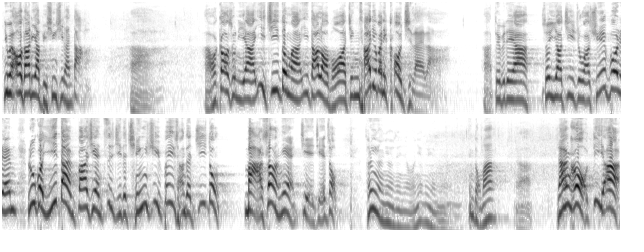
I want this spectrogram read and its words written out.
因为澳大利亚比新西兰大，啊，啊，我告诉你啊，一激动啊，一打老婆啊，警察就把你铐起来了，啊，对不对呀？所以要记住啊，学佛人如果一旦发现自己的情绪非常的激动，马上念解结咒，听懂吗？啊，然后第二，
